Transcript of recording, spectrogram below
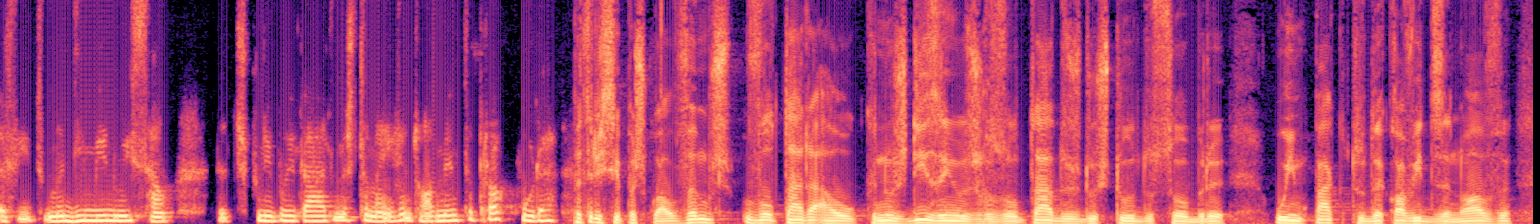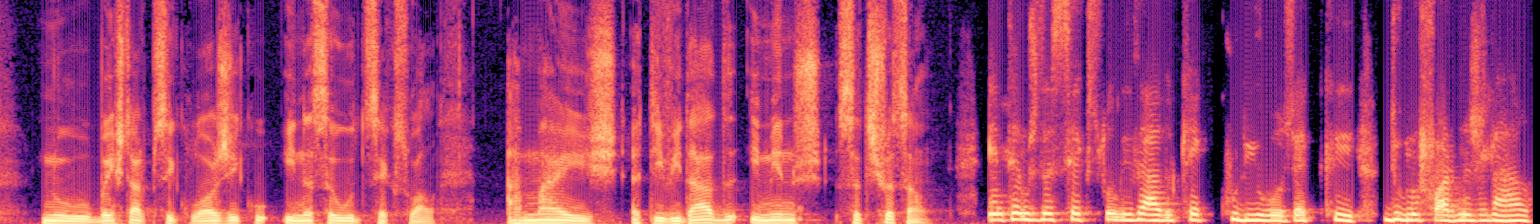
havido uma diminuição da disponibilidade, mas também eventualmente da procura. Patrícia Pascoal, vamos voltar ao que nos dizem os resultados do estudo sobre o impacto da Covid-19 no bem-estar psicológico e na saúde sexual. Há mais atividade e menos satisfação. Em termos da sexualidade, o que é curioso é que, de uma forma geral,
